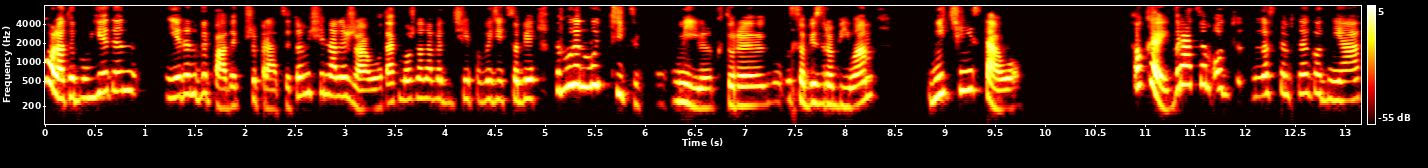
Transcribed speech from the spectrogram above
hola, to był jeden, jeden wypadek przy pracy, to mi się należało, tak? Można nawet dzisiaj powiedzieć sobie, to był ten mój cheat meal, który sobie zrobiłam, nic się nie stało. Okej, okay, wracam od następnego dnia,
